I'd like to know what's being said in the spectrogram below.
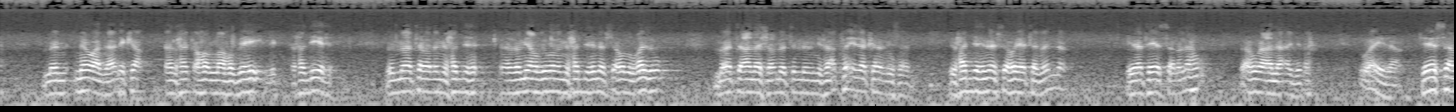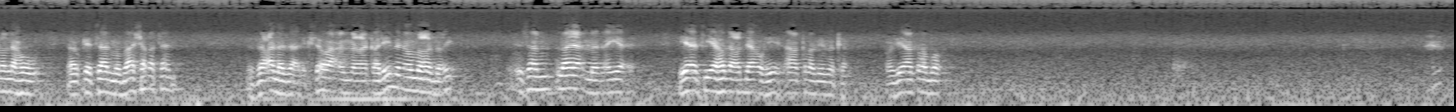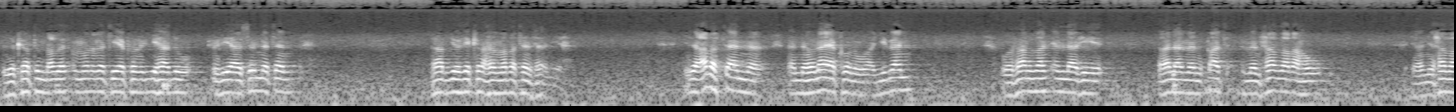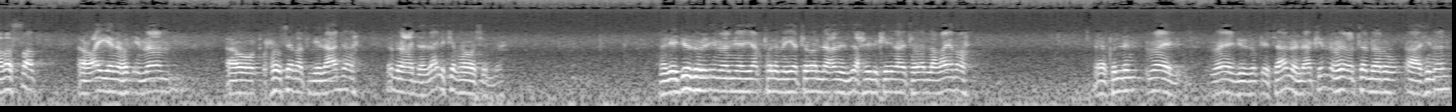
من نوى ذلك ألحقه الله به حديث من مات ولم يحدث لم يغزو ولم يحدث نفسه بالغزو مات على شعبة من النفاق فإذا كان الإنسان يحدث نفسه ويتمنى. إذا تيسر له فهو على أجره. وإذا تيسر له القتال مباشرة فعل ذلك سواء مع قريب أو مع بعيد. الإنسان لا يأمن أن يأتيه الأعداء في أقرب مكان وفي أقرب وقت. ذكرتم بعض الأمور التي يكون الجهاد فيها سنة. أرجو ذكرها مرة ثانية. إذا عرفت أن أنه لا يكون واجبا وفرضا إلا في على من قد من حضره يعني حضر الصف أو عينه الإمام أو حصرت بلاده فما عدا ذلك فهو سنة. هل يجوز للإمام أن يقتل من يتولى عن الزحف لكي لا يتولى غيره؟ كل ما يجوز ما يجوز قتاله لكنه يعتبر آثما.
